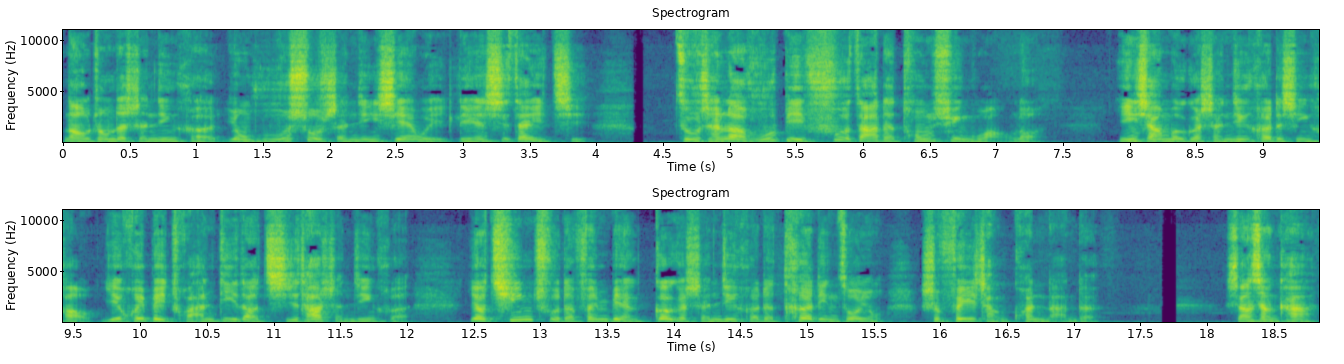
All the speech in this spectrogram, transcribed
脑中的神经核用无数神经纤维联系在一起，组成了无比复杂的通讯网络。影响某个神经核的信号也会被传递到其他神经核。要清楚地分辨各个神经核的特定作用是非常困难的。想想看，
